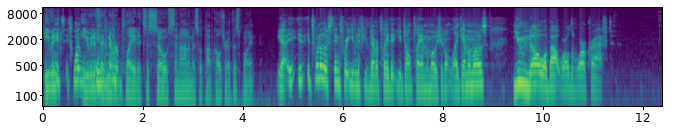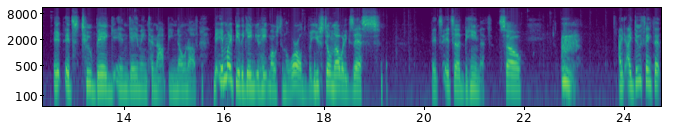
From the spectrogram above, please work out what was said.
Even It's- it's one- even if they've never played, it's just so synonymous with pop culture at this point. Yeah, it- it's one of those things where even if you've never played it, you don't play MMOs, you don't like MMOs, you know about World of Warcraft. It, it's too big in gaming to not be known of. It might be the game you hate most in the world, but you still know it exists. It's it's a behemoth. So, I, I do think that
